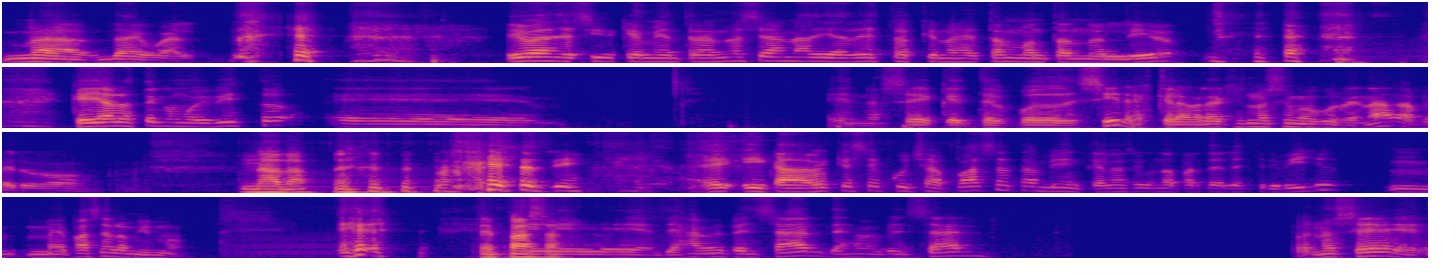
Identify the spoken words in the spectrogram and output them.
da igual. Iba a decir que mientras no sea nadie de estos que nos están montando el lío, que ya los tengo muy vistos, eh, eh, no sé qué te puedo decir. Es que la verdad es que no se me ocurre nada, pero. Nada. Eh, y cada vez que se escucha pasa también, que es la segunda parte del estribillo, mm, me pasa lo mismo. Te pasa. déjame pensar, déjame pensar. Pues no sé,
